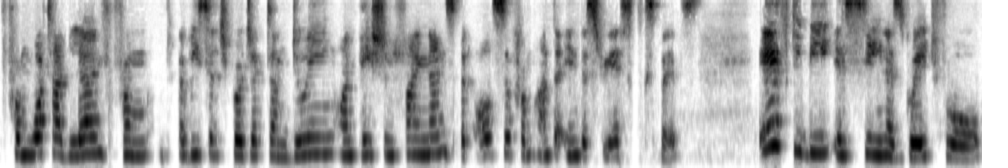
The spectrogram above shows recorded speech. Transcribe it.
from what I've learned from a research project I'm doing on patient finance, but also from other industry experts. AFDB is seen as great for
